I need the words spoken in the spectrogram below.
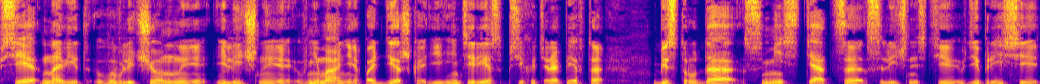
все на вид вовлеченные и личные внимание, поддержка и интерес психотерапевта без труда сместятся с личности в депрессии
